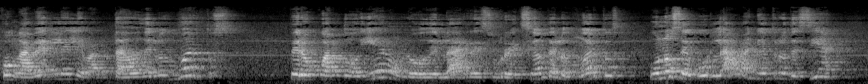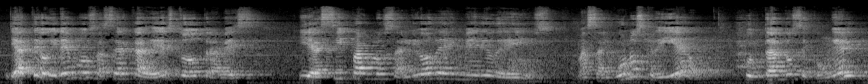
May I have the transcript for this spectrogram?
con haberle levantado de los muertos. Pero cuando oyeron lo de la resurrección de los muertos, unos se burlaban y otros decían, ya te oiremos acerca de esto otra vez. Y así Pablo salió de en medio de ellos, mas algunos creyeron, juntándose con él,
